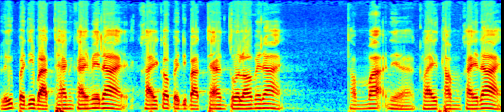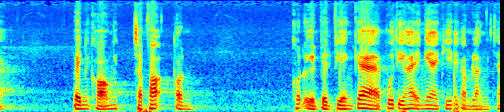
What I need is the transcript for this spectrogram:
หรือปฏิบัติแทนใครไม่ได้ ใครก็ปฏิบัติแทนตัวเราไม่ได้ธรรมะเนี่ยใครทำใครได้ เป็นของเฉพาะตน คนอื่นเป็นเพียงแค่ผู้ที่ให้แง่คิดให้กำลังใจ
